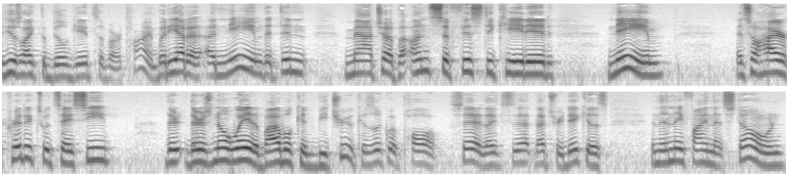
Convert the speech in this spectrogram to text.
he was like the Bill Gates of our time, but he had a, a name that didn't match up, an unsophisticated name. And so higher critics would say, see, there, there's no way the Bible could be true because look what Paul said. That's, that, that's ridiculous. And then they find that stone,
